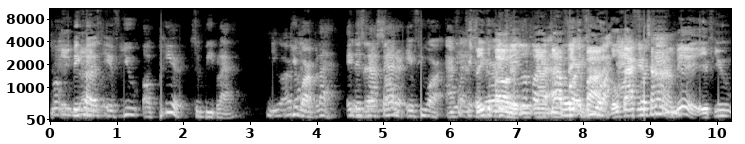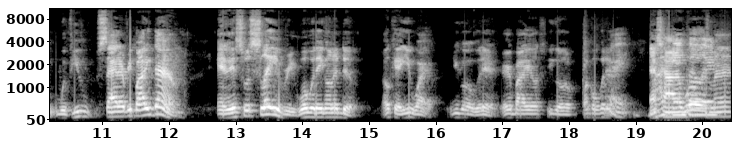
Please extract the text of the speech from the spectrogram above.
Exactly. Because if you appear to be black, You are. you black. are black. It Is does not so? matter if you are African. Think American. about it. like now, now think about it. Go are back in time. Yeah, if you if you sat everybody down and this was slavery, what were they gonna do? Okay, you white, you go over there. Everybody else, you go walk over there. Right. That's My how it was, color, man.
